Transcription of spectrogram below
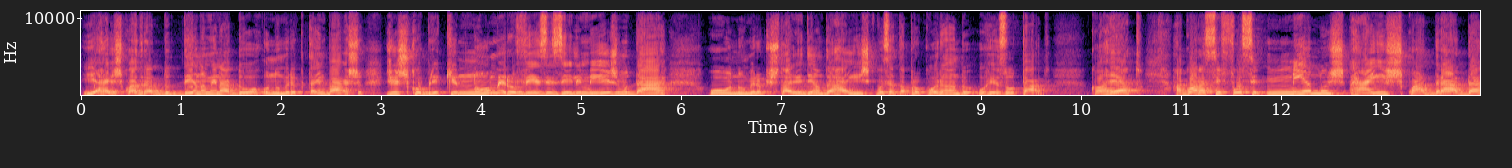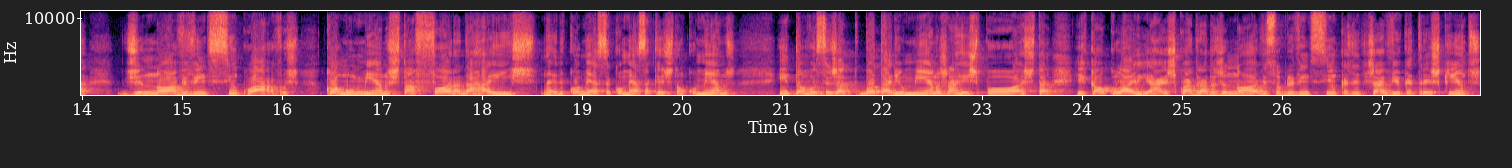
e a raiz quadrada do denominador, o número que está embaixo. Descobrir que número vezes ele mesmo dá o número que estaria dentro da raiz que você está procurando o resultado. Correto? Agora, se fosse menos raiz quadrada de 9,25 avos. Como o menos está fora da raiz, né, ele começa, começa a questão com menos, então você já botaria o menos na resposta e calcularia a raiz quadrada de 9 sobre 25, que a gente já viu que é 3 quintos.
